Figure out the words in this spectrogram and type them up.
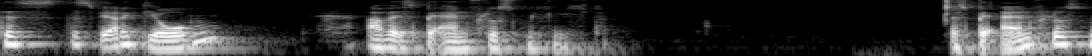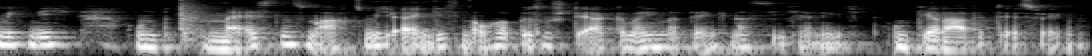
das, das wäre gelogen, aber es beeinflusst mich nicht. Es beeinflusst mich nicht und meistens macht es mich eigentlich noch ein bisschen stärker, weil ich mir denke, na sicher nicht. Und gerade deswegen.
